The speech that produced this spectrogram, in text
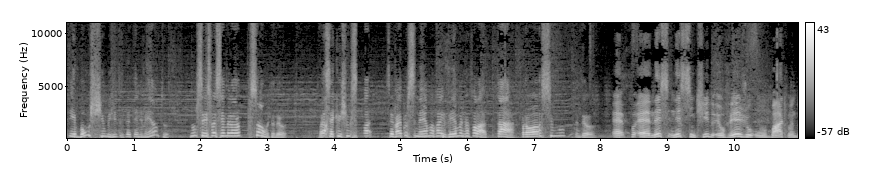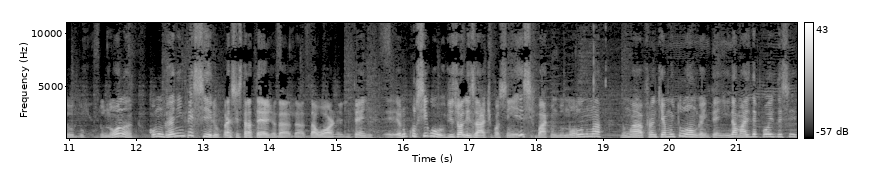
ter bons filmes de entretenimento, não sei se vai ser a melhor opção, entendeu? Vai ser aquele filme que você vai pro cinema, vai ver, mas vai falar, tá, próximo, entendeu? É, é nesse, nesse sentido, eu vejo o Batman do, do, do Nolan como um grande empecilho para essa estratégia da, da, da, Warner, entende? Eu não consigo visualizar, tipo assim, esse Batman do Nolan numa, numa franquia muito longa, entende? Ainda mais depois desse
